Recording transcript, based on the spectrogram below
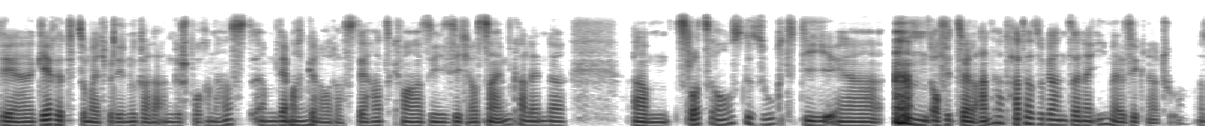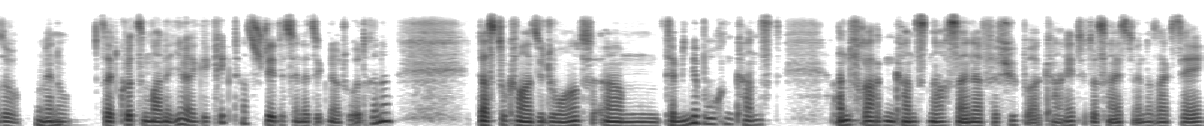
Der Gerrit zum Beispiel, den du gerade angesprochen hast, ähm, der mhm. macht genau das. Der hat quasi sich aus seinem Kalender ähm, Slots rausgesucht, die er offiziell anhat, hat er sogar in seiner E-Mail-Signatur. Also mhm. wenn du seit kurzem mal eine E-Mail gekriegt hast, steht es in der Signatur drin, dass du quasi dort ähm, Termine buchen kannst, anfragen kannst nach seiner Verfügbarkeit. Das heißt, wenn du sagst, hey,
